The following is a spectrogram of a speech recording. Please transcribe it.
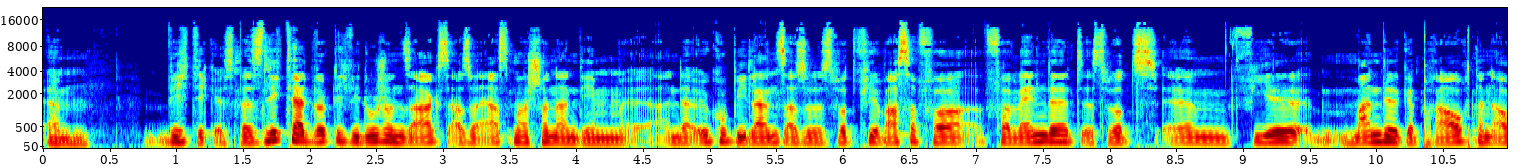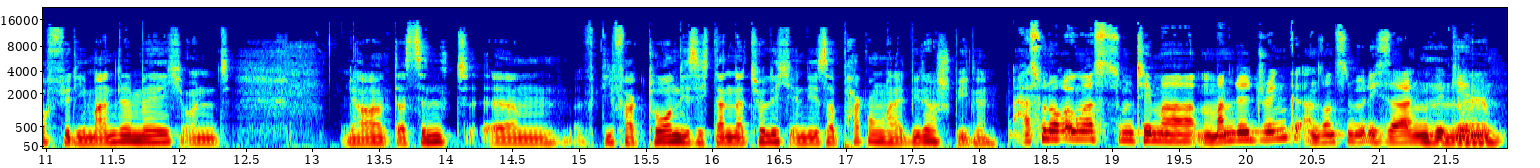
ähm, wichtig ist. Es liegt halt wirklich, wie du schon sagst, also erstmal schon an dem, äh, an der Ökobilanz, also es wird viel Wasser ver verwendet, es wird ähm, viel Mandel gebraucht, dann auch für die Mandelmilch und ja, das sind ähm, die Faktoren, die sich dann natürlich in dieser Packung halt widerspiegeln. Hast du noch irgendwas zum Thema Mandeldrink? Ansonsten würde ich sagen, wir nee, gehen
